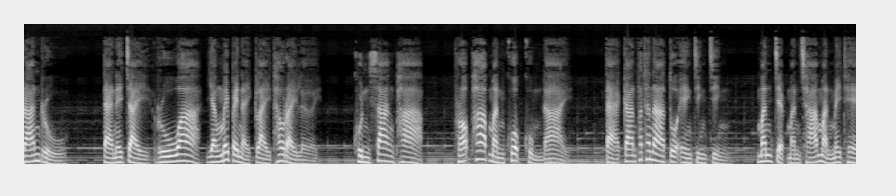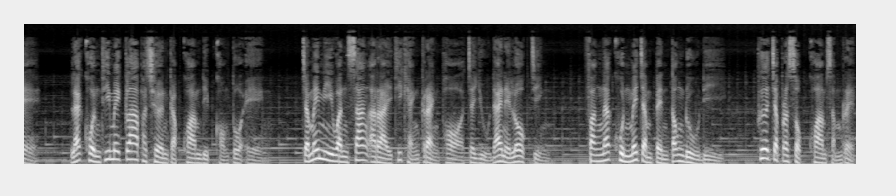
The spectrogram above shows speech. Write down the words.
ร้านหรู แต่ในใจรู้ว่ายังไม่ไปไหนไกลเท่าไรเลย คุณสร้างภาพ เพราะภาพมันควบคุมได้ แต่การพัฒนาตัวเองจริง ๆ มันเจ็บมันช้ามันไม่เท่ และคนที่ไม่กล้าเผชิญกับความดิบของตัวเอง จะไม่มีวันสร้างอะไรที่แข็งแกร่งพอจะอยู่ได้ในโลกจริง ฟังนะคุณไม่จำเป็นต้องดูดี เพื่อจะประสบความสำเร็จ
